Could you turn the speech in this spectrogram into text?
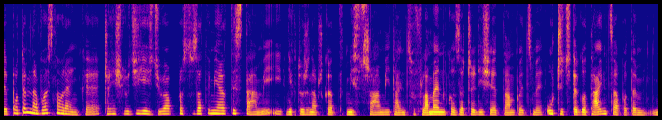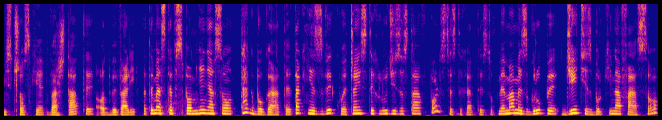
y, potem na własną rękę część ludzi jeździła po prostu za tymi artystami i niektórzy na przykład mistrzami tańcu flamenco zaczęli się tam powiedzmy uczyć tego tańca, potem mistrzowskie warsztaty odbywali. Natomiast te wspomnienia są tak bogate, tak niezwykłe. Część z tych ludzi została w Polsce, z tych artystów. My mamy z grupy dzieci z Burkina Faso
